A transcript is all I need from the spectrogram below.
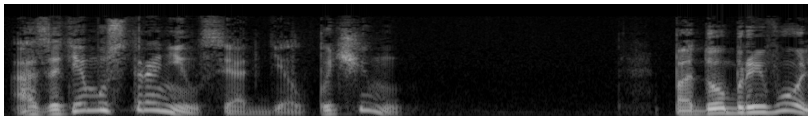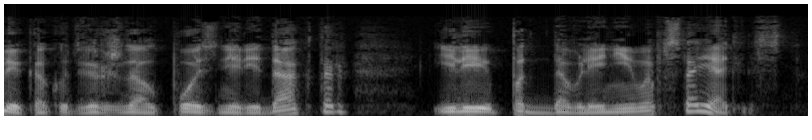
а затем устранился от дел. Почему? По доброй воле, как утверждал поздний редактор, или под давлением обстоятельств.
